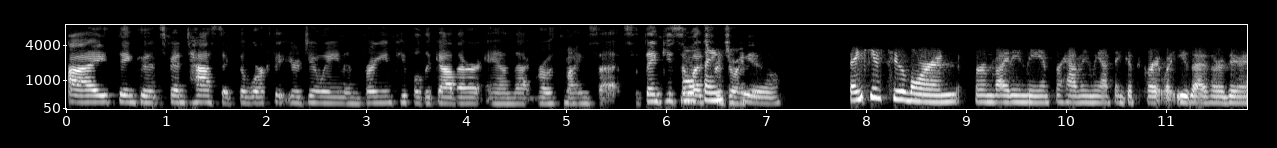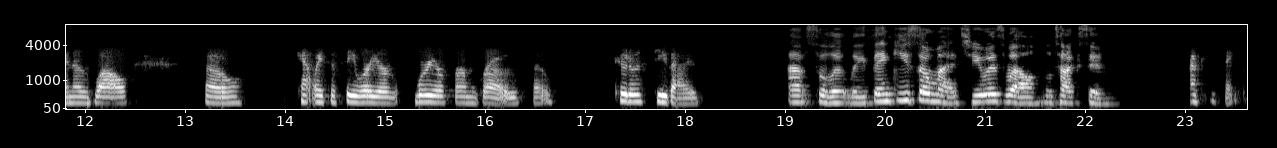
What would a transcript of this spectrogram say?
I think it's fantastic the work that you're doing and bringing people together and that growth mindset. So thank you so well, much for joining. You thank you to Lauren for inviting me and for having me. I think it's great what you guys are doing as well. So can't wait to see where your where your firm grows. So kudos to you guys. Absolutely. Thank you so much. You as well. We'll talk soon. Okay, thanks.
